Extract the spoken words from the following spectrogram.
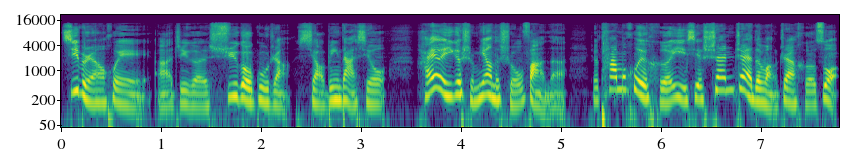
基本上会啊这个虚构故障，小病大修。还有一个什么样的手法呢？就他们会和一些山寨的网站合作。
